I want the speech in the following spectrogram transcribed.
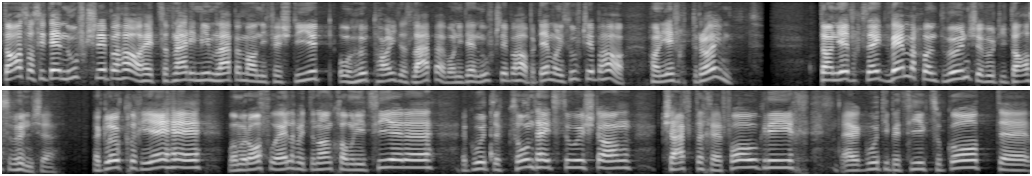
das, was ich dann aufgeschrieben habe, hat sich dann in meinem Leben manifestiert. Und heute habe ich das Leben, das ich dann aufgeschrieben habe. Aber dem, was ich aufgeschrieben habe, habe ich einfach geträumt. Dann habe ich einfach gesagt, wenn man könnte wünschen, würde ich das wünschen. Eine glückliche Ehe, wo wir offen und ehrlich miteinander kommunizieren, einen guten Gesundheitszustand, geschäftlich erfolgreich, eine gute Beziehung zu Gott. Äh,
